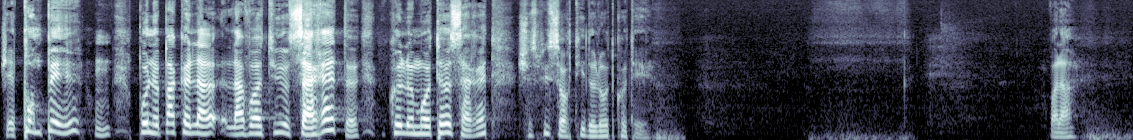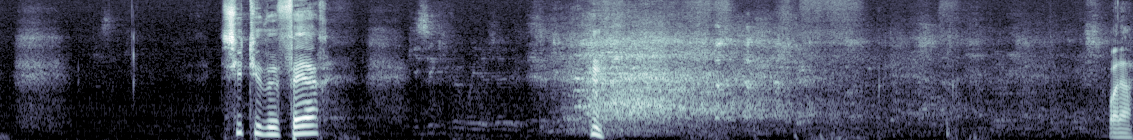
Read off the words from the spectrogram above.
J'ai pompé hein, pour ne pas que la voiture s'arrête, que le moteur s'arrête. Je suis sorti de l'autre côté. Voilà. Si tu veux faire... Qui c'est qui veut voyager Voilà.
